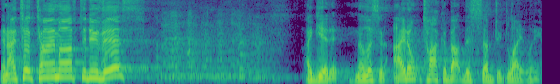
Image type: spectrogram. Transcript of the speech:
And I took time off to do this? I get it. Now, listen, I don't talk about this subject lightly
